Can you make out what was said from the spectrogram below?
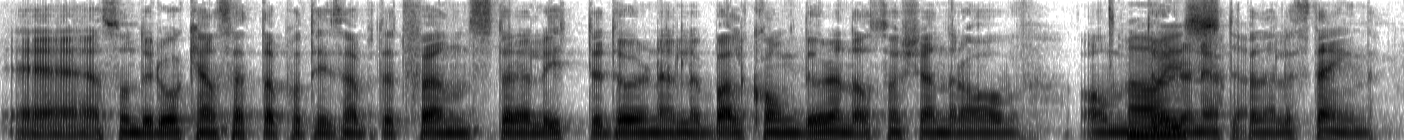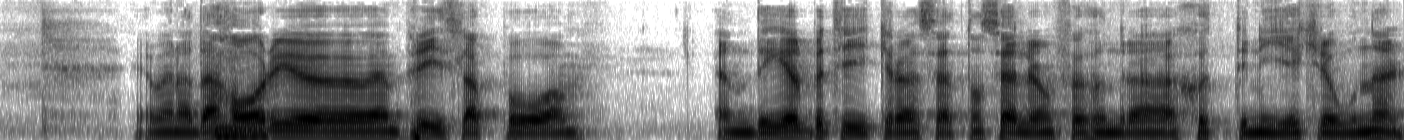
Eh, som du då kan sätta på till exempel ett fönster eller ytterdörren eller balkongdörren då som känner av om ja, dörren är öppen eller stängd. Jag menar där mm. har du ju en prislapp på en del butiker har jag sett, de säljer dem för 179 kronor.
